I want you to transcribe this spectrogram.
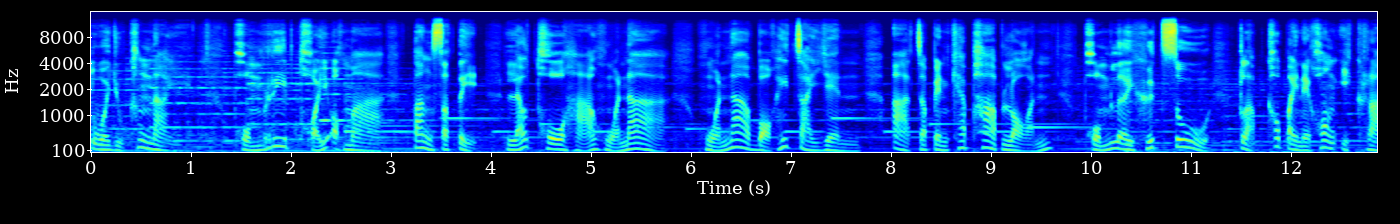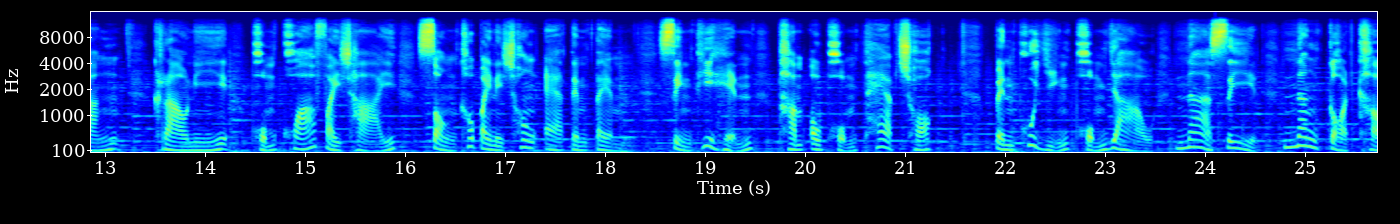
ตัวอยู่ข้างใน ผมรีบถอยออกมา ตั้งสติแล้วโทรหาหัวหน้า หัวหน้าบอกให้ใจเย็น อาจจะเป็นแค่ภาพหลอน ผมเลยฮึดสู้ กลับเข้าไปในห้องอีกครั้ง คราวนี้ผมคว้าไฟฉาย ส่องเข้าไปในช่องแอร์เต็มๆ สิ่งที่เห็นทำเอาผมแทบช็อก เป็นผู้หญิงผมยาว หน้าซีด นั่งกอดเข่า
